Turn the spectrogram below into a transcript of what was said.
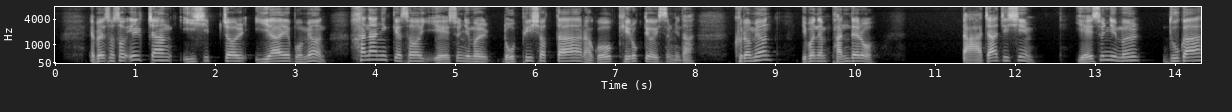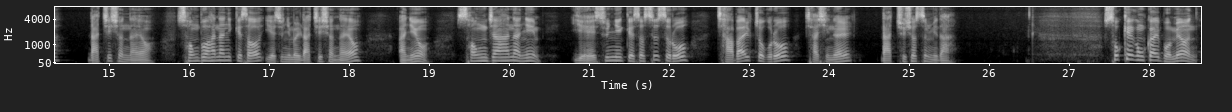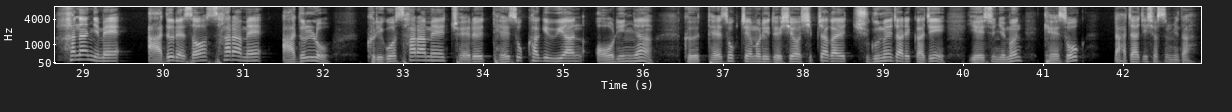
에베소서 1장 20절 이하에 보면 하나님께서 예수님을 높이셨다라고 기록되어 있습니다. 그러면 이번엔 반대로 낮아지심 예수님을 누가 낮추셨나요? 성부 하나님께서 예수님을 낮추셨나요? 아니요. 성자 하나님 예수님께서 스스로 자발적으로 자신을 낮추셨습니다. 속회공과에 보면 하나님의 아들에서 사람의 아들로 그리고 사람의 죄를 대속하기 위한 어린 양, 그 대속 제물이 되시어 십자가의 죽음의 자리까지 예수님은 계속 낮아지셨습니다.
